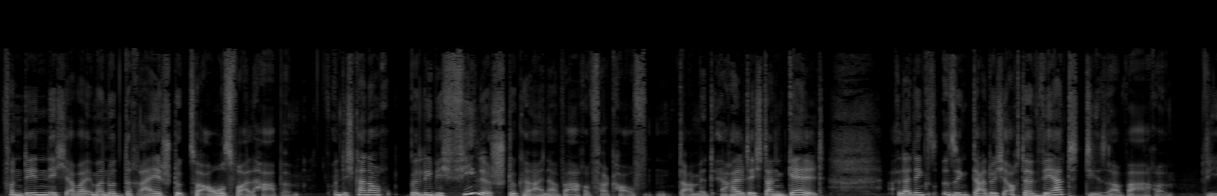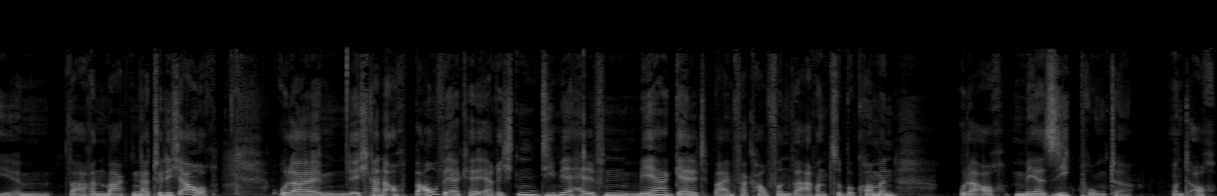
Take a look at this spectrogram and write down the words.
von denen ich aber immer nur drei Stück zur Auswahl habe. Und ich kann auch beliebig viele Stücke einer Ware verkaufen. Damit erhalte ich dann Geld. Allerdings sinkt dadurch auch der Wert dieser Ware, wie im Warenmarkt natürlich auch. Oder ich kann auch Bauwerke errichten, die mir helfen, mehr Geld beim Verkauf von Waren zu bekommen oder auch mehr Siegpunkte. Und auch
